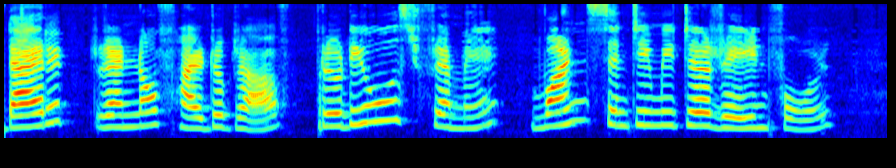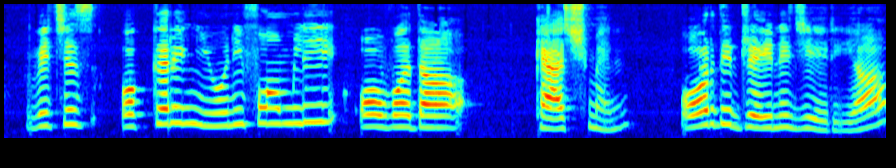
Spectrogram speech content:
direct runoff hydrograph produced from a 1 centimeter rainfall which is occurring uniformly over the catchment or the drainage area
